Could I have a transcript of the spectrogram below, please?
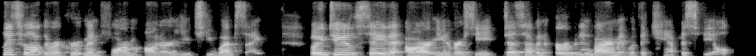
please fill out the recruitment form on our UT website. But we do say that our university does have an urban environment with a campus feel.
